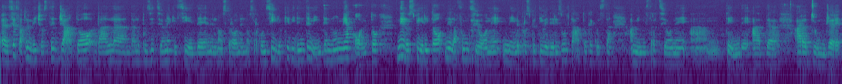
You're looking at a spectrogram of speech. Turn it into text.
eh, sia stato invece osteggiato dal, dall'opposizione che siede nel nostro, nel nostro Consiglio, che evidentemente non ne ha colto né lo spirito né la funzione né le prospettive di risultato che questa amministrazione um, tende ad, a raggiungere.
